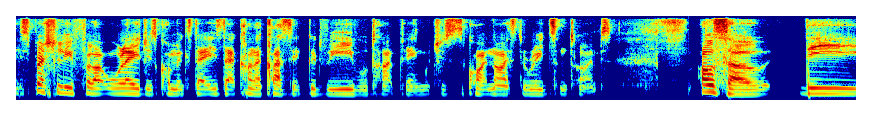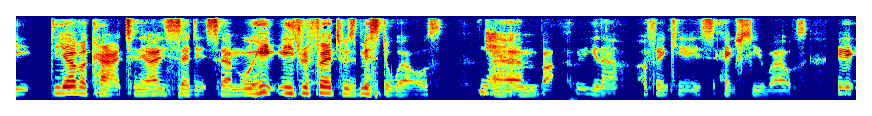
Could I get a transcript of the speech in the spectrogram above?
especially for like all ages comics. That is that kind of classic good v evil type thing, which is quite nice to read sometimes. Also, the the other character, like you said, it's um, well, he, he's referred to as Mr. Wells. Yeah. Um, but you know, I think it is H.G. Wells. It,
